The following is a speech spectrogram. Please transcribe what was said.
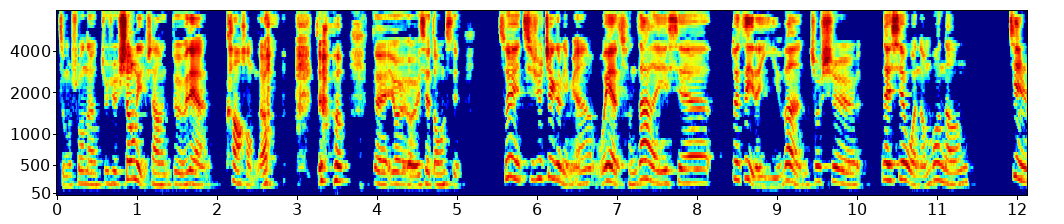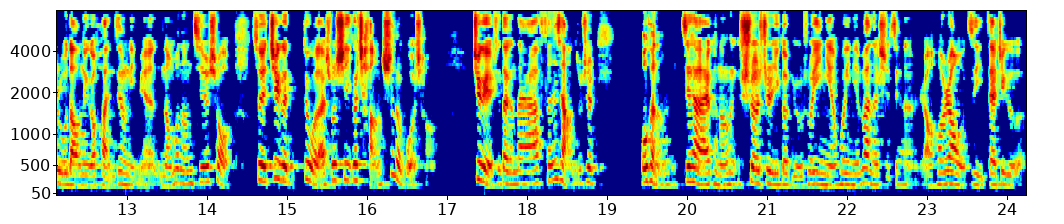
怎么说呢？就是生理上就有点抗衡的，就对，又有一些东西。所以其实这个里面我也存在了一些对自己的疑问，就是那些我能不能进入到那个环境里面，能不能接受？所以这个对我来说是一个尝试的过程。这个也是在跟大家分享，就是我可能接下来可能设置一个，比如说一年或一年半的时间，然后让我自己在这个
